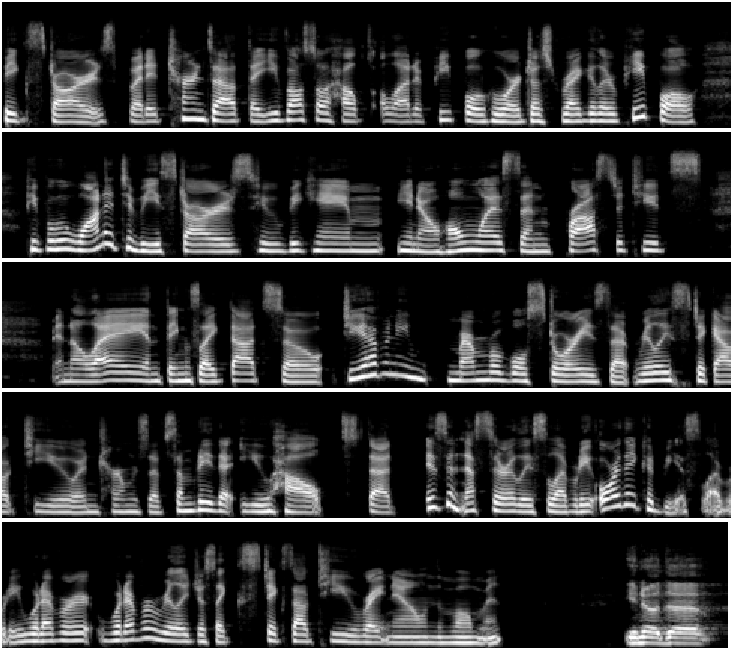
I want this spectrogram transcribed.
big stars. But it turns out that you've also helped a lot of people who are just regular people, people who wanted to be stars, who became, you know, homeless and prostitutes in LA and things like that. So, do you have any memorable stories that really stick out to you in terms of somebody that you helped that isn't necessarily a celebrity or they could be a celebrity, whatever whatever really just like sticks out to you right now in the moment? You know, the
